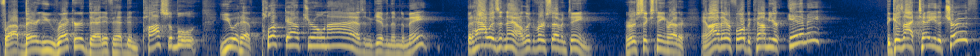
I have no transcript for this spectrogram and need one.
For I bear you record that if it had been possible, you would have plucked out your own eyes and given them to me. But how is it now? Look at verse 17. Verse 16, rather. Am I therefore become your enemy? Because I tell you the truth?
